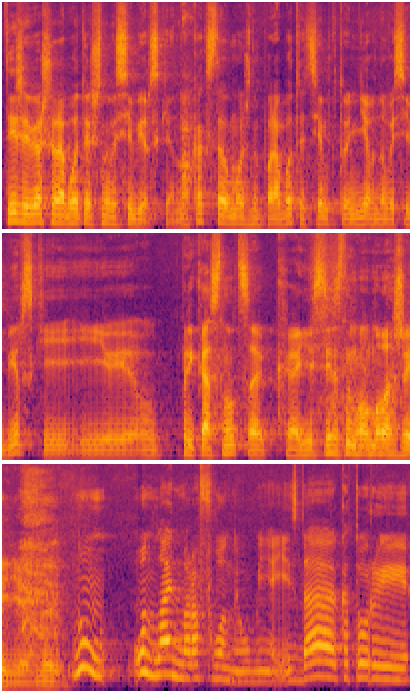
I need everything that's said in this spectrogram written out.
Ты живешь и работаешь в Новосибирске, но как с тобой можно поработать тем, кто не в Новосибирске и прикоснуться к естественному омоложению? Ну, онлайн-марафоны у меня есть, да, которые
